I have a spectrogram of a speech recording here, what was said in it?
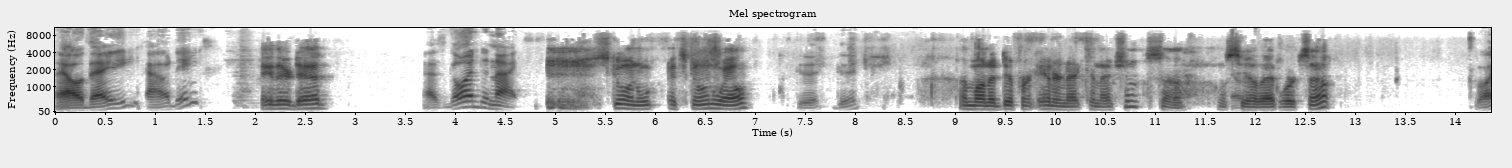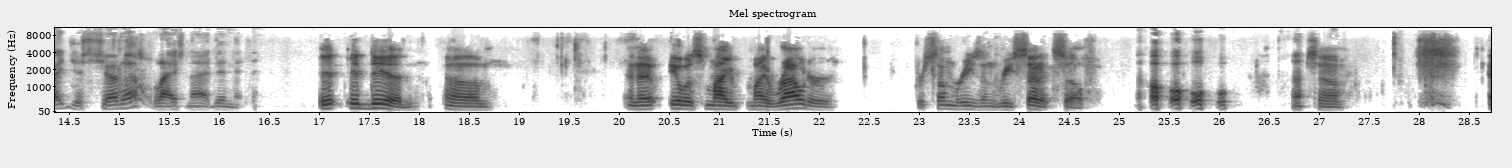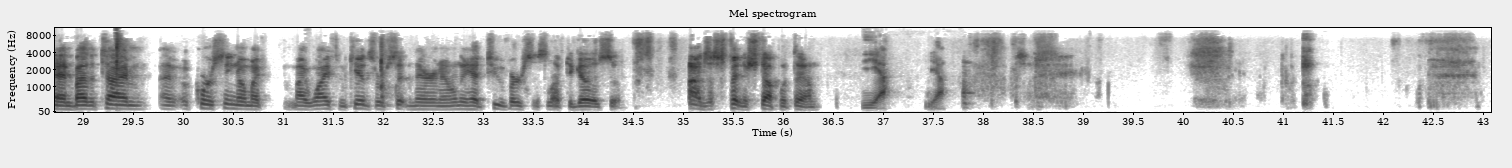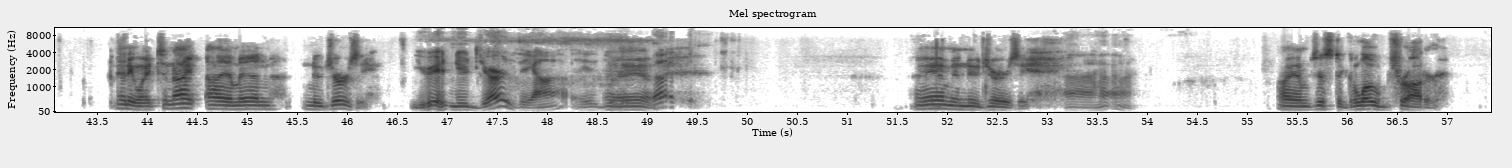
Howdy, howdy. Hey there, Dad. How's it going tonight? It's going. It's going well. Good, good. I'm on a different internet connection, so we'll see how that works out. Well, it just shut up last night, didn't it? It it did, um, and it, it was my my router for some reason reset itself. Oh, So, and by the time, of course, you know my my wife and kids were sitting there, and I only had two verses left to go, so I just finished up with them. yeah, yeah. Anyway, tonight I am in New Jersey. You're in New Jersey, huh? I am. I am in New Jersey. Uh-huh. I am just a globe trotter. Ah,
